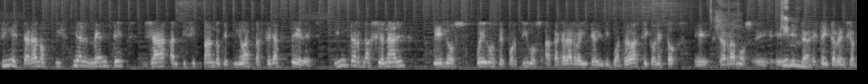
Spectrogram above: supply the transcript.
sí estarán oficialmente ya anticipando que Tinoasta será sede internacional de los Juegos Deportivos Atacalar 2024. Así con esto eh, cerramos eh, esta, intervención.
